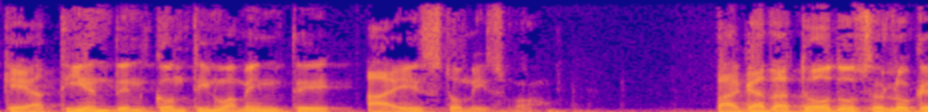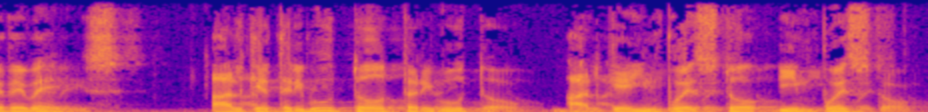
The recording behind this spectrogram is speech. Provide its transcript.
que atienden continuamente a esto mismo. Pagad a todos lo que debéis al que tributo, tributo. Al que impuesto, impuesto.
